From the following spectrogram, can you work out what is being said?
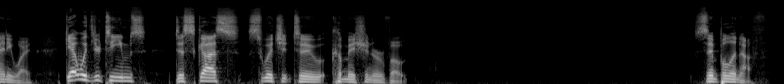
Anyway, get with your teams, discuss, switch it to commissioner vote. Simple enough.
